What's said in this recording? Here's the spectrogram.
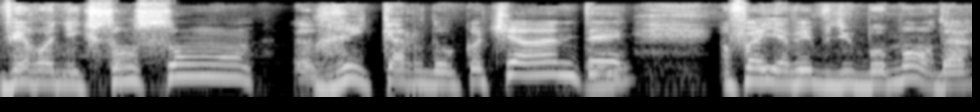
Véronique Sanson, Ricardo Cocciante. Mhm. Enfin, il y avait du beau monde. Hein.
